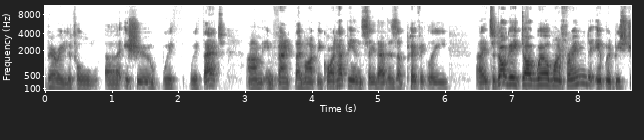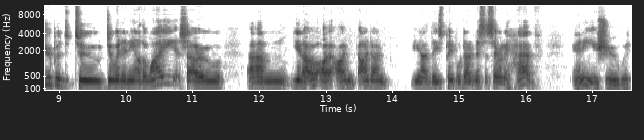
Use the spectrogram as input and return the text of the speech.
very little uh, issue with, with that, um, in fact, they might be quite happy and see that as a perfectly uh, it's a dog eat dog world, my friend. It would be stupid to do it any other way. So, um, you know, I, I, I don't, you know, these people don't necessarily have any issue with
